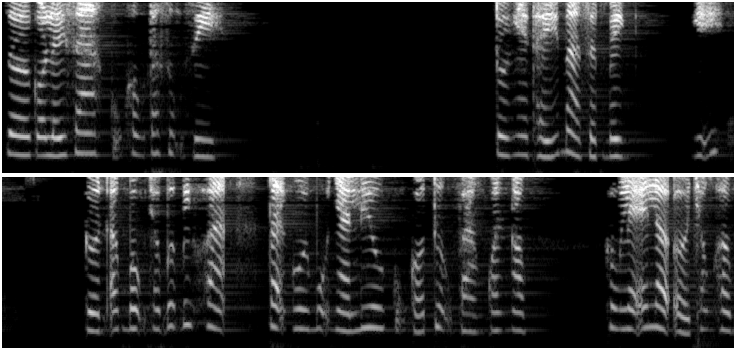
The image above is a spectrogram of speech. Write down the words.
giờ có lấy ra cũng không tác dụng gì. Tôi nghe thấy mà giật mình, nghĩ cơn ác mộng trong bức bích họa tại ngôi mộ nhà Liêu cũng có tượng vàng quan ngọc. Không lẽ là ở trong hầm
